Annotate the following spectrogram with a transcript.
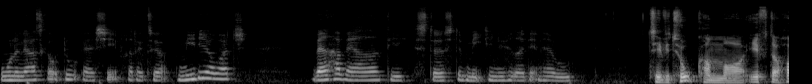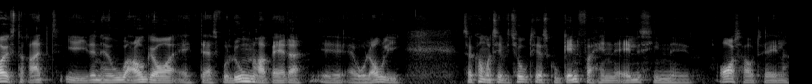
Ole Nørskov, du er chefredaktør på MediaWatch. Hvad har været de største medienyheder i den her uge? TV2 kommer efter højesteret i den her uge afgjorde, at deres volumenrabatter øh, er ulovlige. Så kommer TV2 til at skulle genforhandle alle sine øh, årsaftaler.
